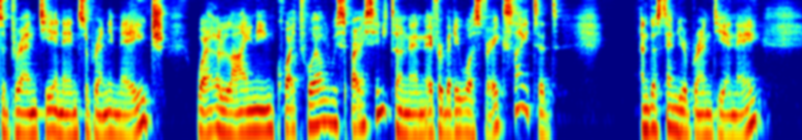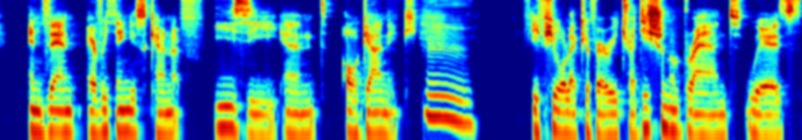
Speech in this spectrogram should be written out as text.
the brand DNA and the brand image were aligning quite well with Paris Hilton and everybody was very excited. Understand your brand DNA. And then everything is kind of easy and organic. Mm. If you're like a very traditional brand with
